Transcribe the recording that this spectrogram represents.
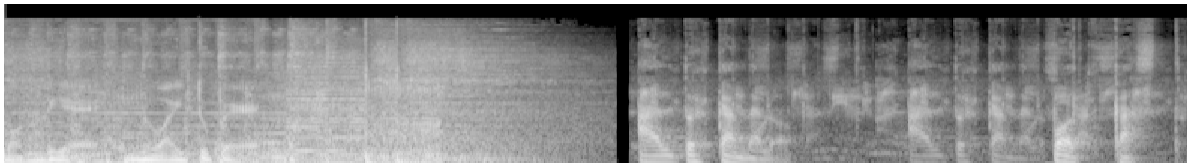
Mondier, no hay tupé. Alto escándalo. Alto escándalo. Podcast.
